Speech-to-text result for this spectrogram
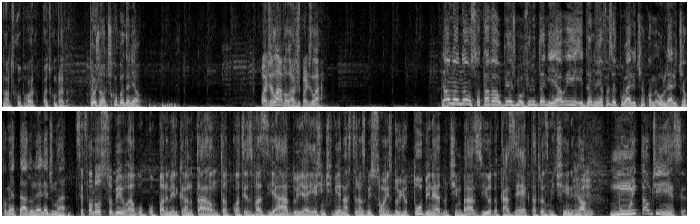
Não, desculpa, pode, pode completar. Pois não, desculpa, Daniel. Pode ir lá, Valoche, pode ir lá. Não, não, não, só tava mesmo ouvindo o Daniel e, e dando ênfase ao que o Hélio tinha, com- o Lélio tinha comentado, o Lélio Admar. Você falou sobre o, o, o Pan-Americano tá um tanto quanto esvaziado e aí a gente vê nas transmissões do YouTube, né, do time Brasil, da Casé que tá transmitindo e tal, muita audiência.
